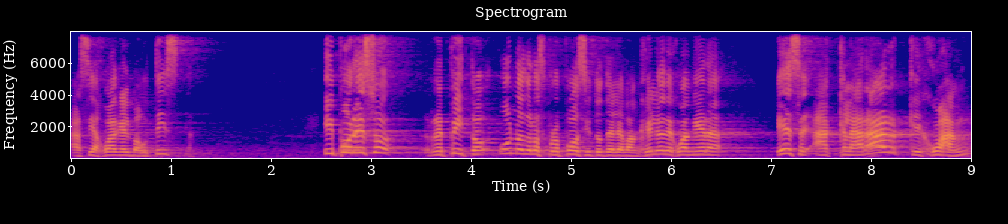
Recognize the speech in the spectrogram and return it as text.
hacia Juan el Bautista. Y por eso, repito, uno de los propósitos del Evangelio de Juan era es aclarar que Juan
